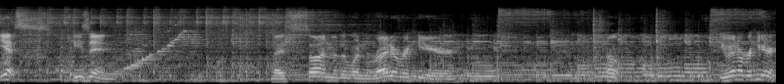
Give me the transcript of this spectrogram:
Yes, he's in. And I saw another one right over here. Oh, he went over here.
